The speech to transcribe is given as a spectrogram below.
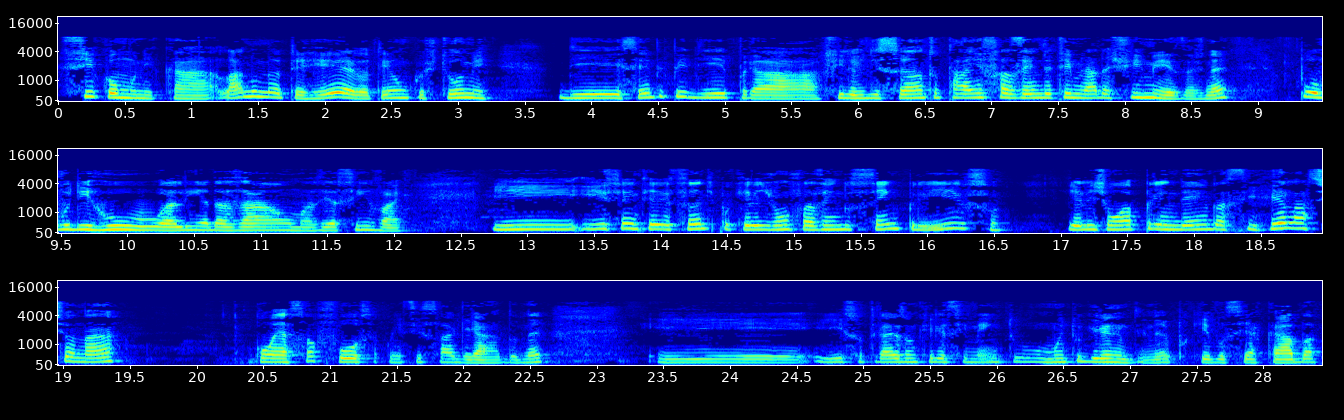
se comunicar. Lá no meu terreiro eu tenho um costume de sempre pedir para filhos de santo estarem fazendo determinadas firmezas, né? Povo de rua, linha das almas e assim vai. E isso é interessante porque eles vão fazendo sempre isso e eles vão aprendendo a se relacionar com essa força, com esse sagrado, né? E, isso traz um crescimento muito grande, né? Porque você acaba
